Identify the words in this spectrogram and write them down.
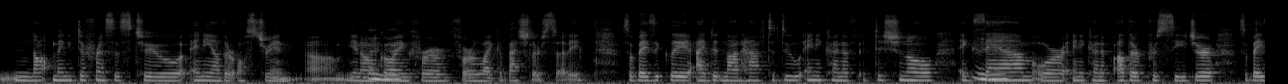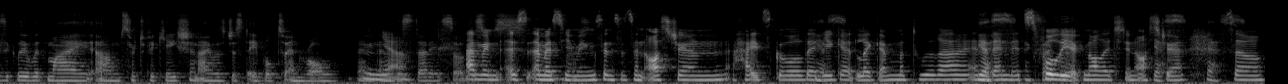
not many differences to any other Austrian, um, you know, mm-hmm. going for, for like a bachelor study. So basically I did not have to do any kind of additional exam mm-hmm. or any kind of other procedure. So basically with my um, certification, I was just able to enroll in, yeah. in the study. So I mean, I'm assuming nice. since it's an Austrian high school that yes. you get like a matura and yes, then it's exactly. fully acknowledged in Austria. Yes. yes. So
